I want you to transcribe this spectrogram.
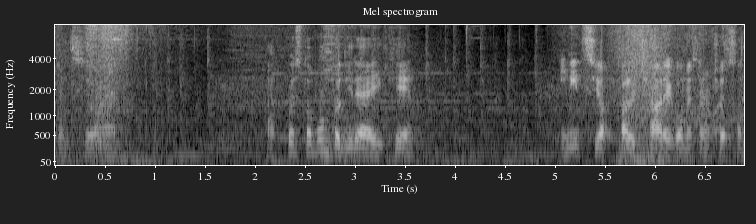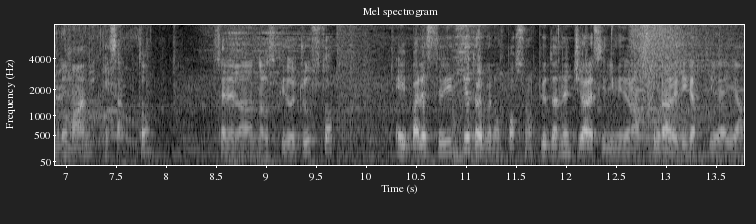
attenzione. A questo punto direi che inizio a falciare come se non ci fosse un domani. Esatto. Sei nella, nello spirito giusto. E i balestri di dietro che non possono più danneggiare si limitano a curare di cattiveria.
